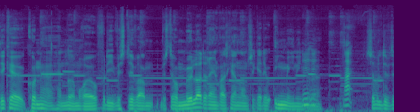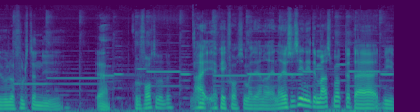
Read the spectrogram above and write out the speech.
det kan kun have handlet om røve, fordi hvis det var, hvis det var møller, det rent faktisk handlede om, så gav det jo ingen mening. Det Mhm. der. Nej. Så ville det, det ville være fuldstændig... Ja. Kunne du forestille dig det? Nej, jeg kan ikke forestille mig, at det er noget andet. Jeg synes egentlig, det er meget smukt, at, der er, at vi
